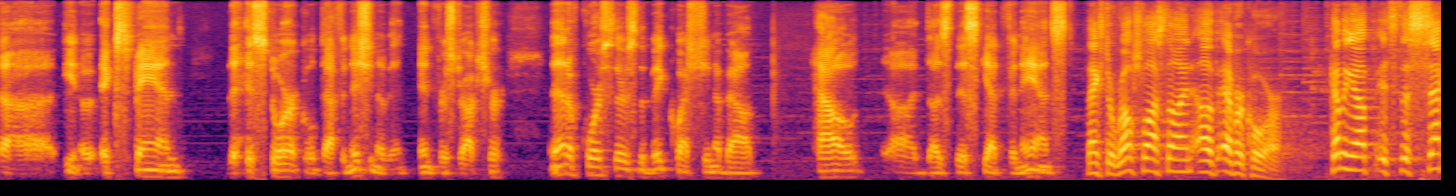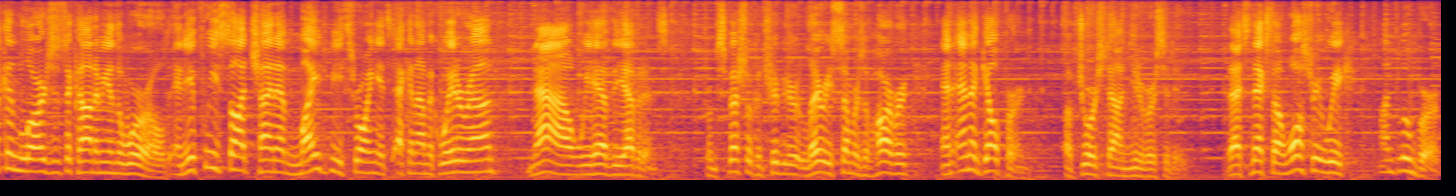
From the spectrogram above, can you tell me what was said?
uh, you know expand the historical definition of in- infrastructure. And then, of course, there's the big question about how uh, does this get financed? Thanks to Ralph Schlosstein of Evercore. Coming up, it's the second largest economy in the world. And if we thought China might be throwing its economic weight around, now we have the evidence. From special contributor Larry Summers of Harvard and Anna Gelpern of Georgetown University. That's next on Wall Street Week on Bloomberg.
